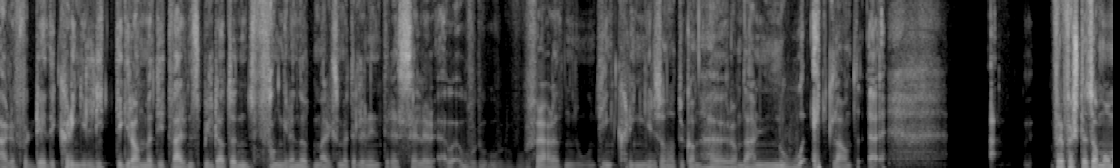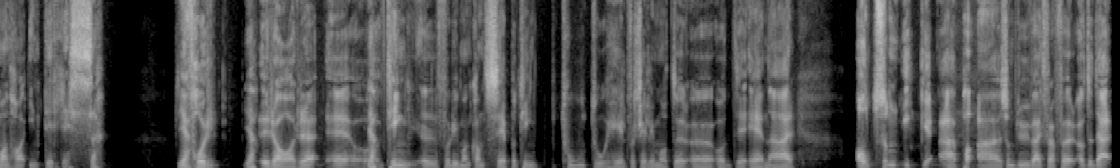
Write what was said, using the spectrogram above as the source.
er det fordi det klinger litt grann med ditt verdensbilde, at den fanger en oppmerksomhet eller en interesse? Eller, eh, hvor, hvor, hvorfor er det at noen ting klinger sånn at du kan høre om det er noe, et eller annet? Eh, For det første så må man ha interesse Ja. for Ja. rare eh, Ja. ting. Eh, fordi man kan se på ting på to, to helt forskjellige måter. eh, og det ene er alt som ikke er, er som du vet fra før. Altså det er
